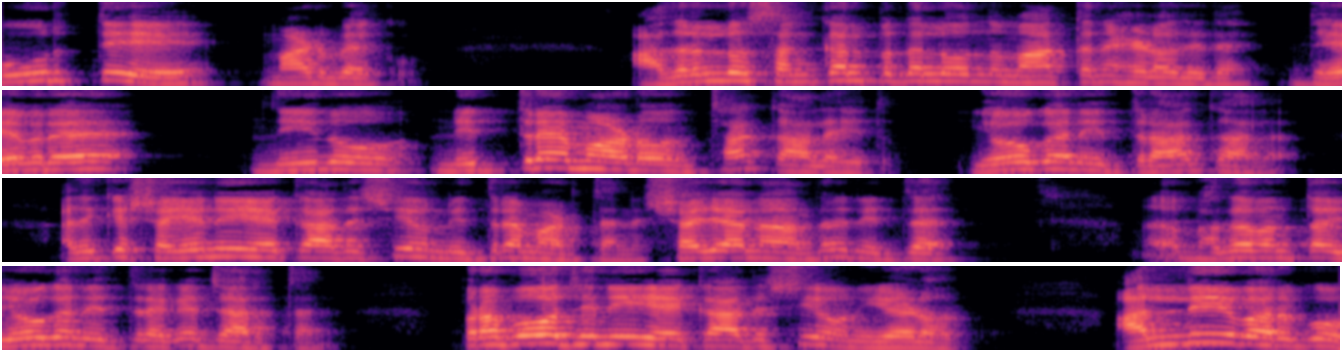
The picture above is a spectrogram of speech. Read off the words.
ಪೂರ್ತಿ ಮಾಡಬೇಕು. ಅದರಲ್ಲೂ ಸಂಕಲ್ಪದಲ್ಲೂ ಒಂದು ಮಾತನ್ನೇ ಹೇಳೋದಿದೆ, ದೇವರೇ, ನೀನು ನಿದ್ರೆ ಮಾಡುವಂಥ ಕಾಲ ಇದು. ಯೋಗ ನಿದ್ರಾ ಕಾಲ. ಅದಕ್ಕೆ ಶಯನಿ ಏಕಾದಶಿ ಅವ್ನು ನಿದ್ರೆ ಮಾಡ್ತಾನೆ. ಶಯನ ಅಂದ್ರೆ ನಿದ್ರೆ. ಭಗವಂತ ಯೋಗ ನಿದ್ರೆಗೆ ಜಾರ್ತಾನೆ. ಪ್ರಬೋಧಿನಿ ಏಕಾದಶಿ ಅವನು ಹೇಳೋದು ಅಲ್ಲಿವರೆಗೂ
